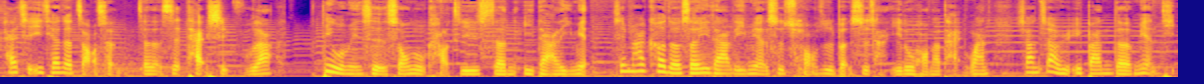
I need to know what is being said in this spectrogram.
开启一天的早晨真的是太幸福啦！第五名是松露烤鸡生意大利面，星巴克的生意大利面是从日本市场一路红到台湾。相较于一般的面体，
